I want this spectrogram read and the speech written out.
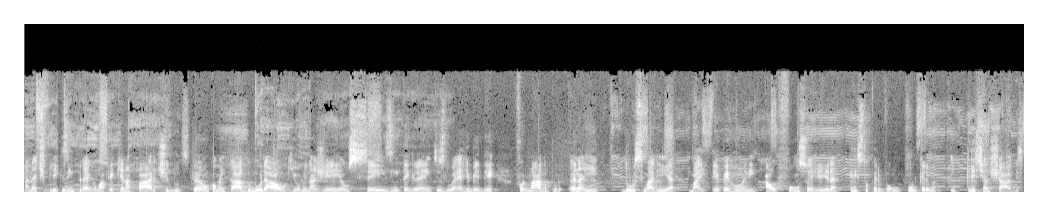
a Netflix entrega uma pequena parte do tão comentado mural que homenageia os seis integrantes do RBD, formado por Anaí, Dulce Maria, Maite Perrone, Alfonso Herrera, Christopher von Uckermann e Christian Chaves,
